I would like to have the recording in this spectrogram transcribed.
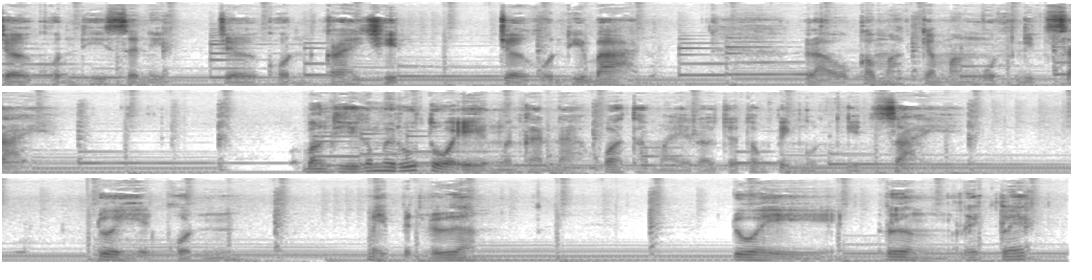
เจอคนที่สนิท เจอคนใกล้ชิด เจอคนที่บ้าน เราก็มักจะมาหงุดหงิดใส่บางทีก็ไม่รู้ตัวเองเหมือนกันนะ ว่าทำไมเราจะต้องไปหงุดหงิดใส่ ด้วยเหตุผลไม่เป็นเรื่อง ด้วยเรื่องเล็กๆ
